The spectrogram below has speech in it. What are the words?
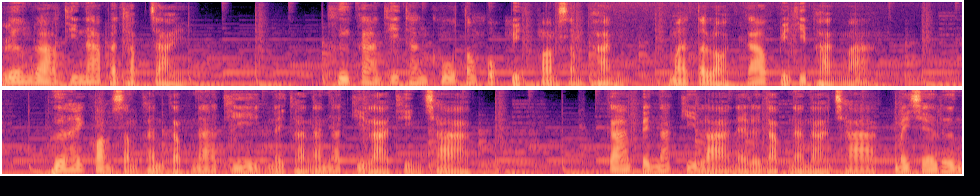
เรื่องราวที่น่าประทับใจ คือการที่ทั้งคู่ต้องปกปิดความสัมพันธ์มาตลอด 9 ปีที่ผ่านมา เพื่อให้ความสำคัญกับหน้าที่ในฐานะนักกีฬาทีมชาติ การเป็นนักกีฬาในระดับนานาชาติไม่ใช่เรื่อง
